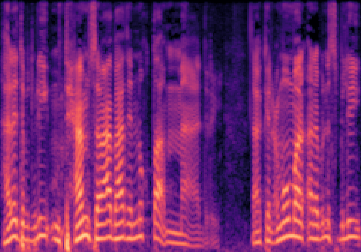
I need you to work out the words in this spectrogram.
هل ال WWE متحمسة معه بهذه النقطة؟ ما أدري. لكن عموما أنا بالنسبة لي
